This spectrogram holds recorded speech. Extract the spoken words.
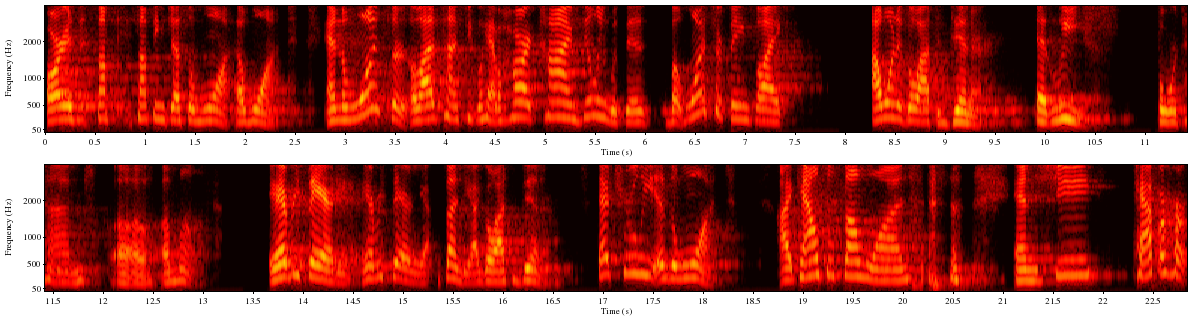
Or is it something, something just a want, a want? And the wants are, a lot of times people have a hard time dealing with it, but wants are things like, I want to go out to dinner at least four times uh, a month. Every Saturday, every Saturday, Sunday, I go out to dinner. That truly is a want. I counseled someone and she, half of her,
